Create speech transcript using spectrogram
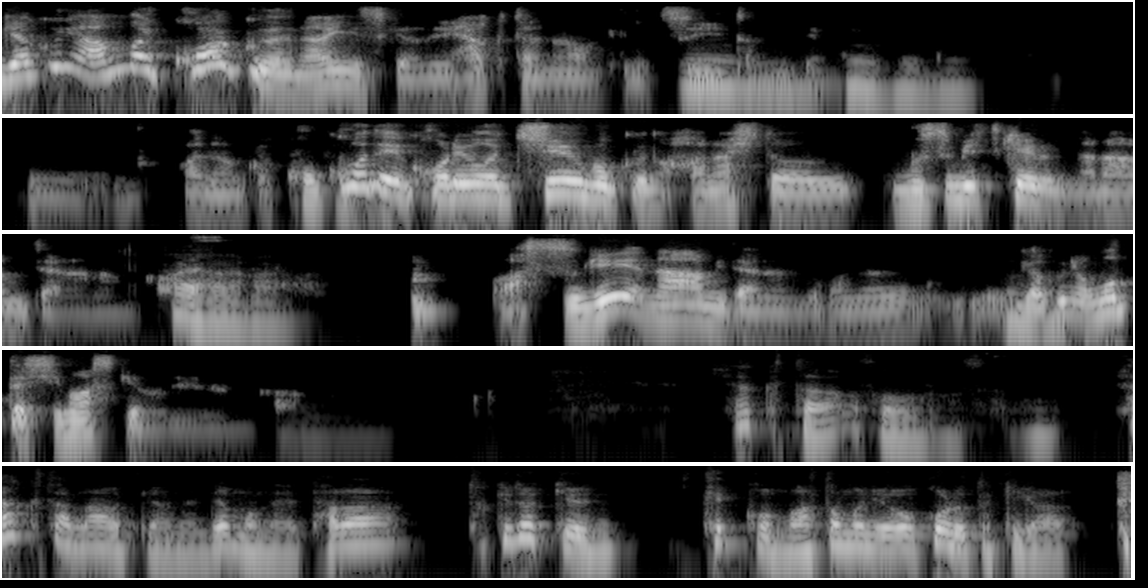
逆にあんまり怖くはないんですけどね、百田直樹のツイート見ても。あなんかここでこれを中国の話と結びつけるんだな、みたいな。なんかはいはいはい。あ、すげえな、みたいなのとかね、逆に思ったりしますけどね、なんか。百田、そうですよね。百田直樹はね、でもね、ただ、時々結構まともに怒る時があって、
